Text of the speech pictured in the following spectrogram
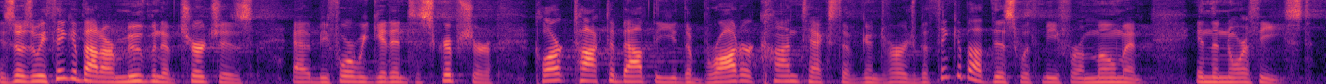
And so, as we think about our movement of churches, uh, before we get into scripture, Clark talked about the, the broader context of Converge. But think about this with me for a moment in the Northeast.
